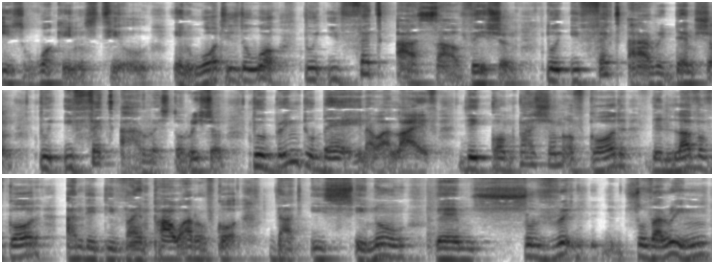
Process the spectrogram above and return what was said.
is working still. And what is the work? To effect our salvation, to effect our redemption, to effect our restoration, to bring to bear in our life the compassion of God, the love of God, and the divine power of God that is, you know, um, sovereign, sovereign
